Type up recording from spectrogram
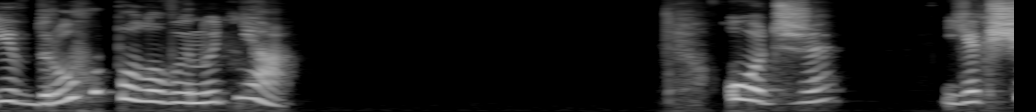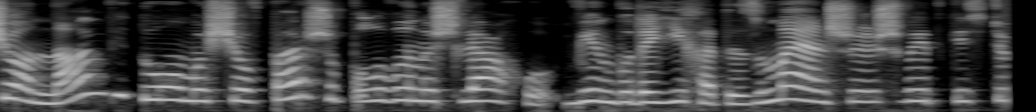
і в другу половину дня. Отже, якщо нам відомо, що в першу половину шляху він буде їхати з меншою швидкістю,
